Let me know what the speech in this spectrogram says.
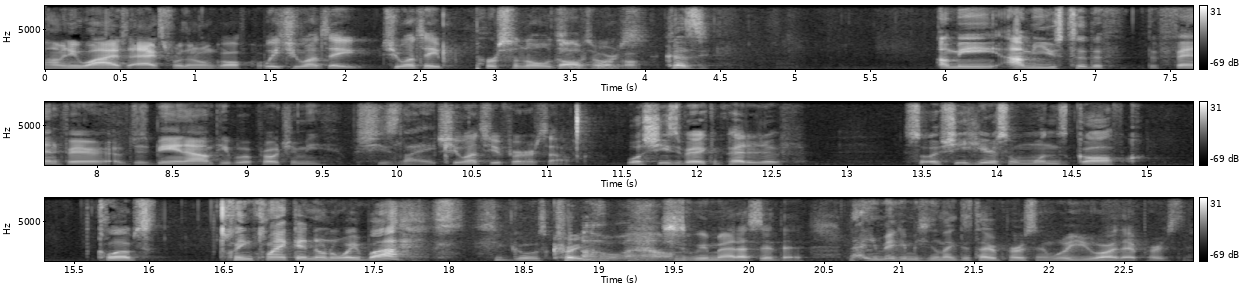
how many wives ask for their own golf course? Wait, she wants a she wants a personal golf course. Because I mean, I'm used to the the fanfare of just being out and people approaching me. But she's like, She wants you for herself. well, she's very competitive. So if she hears someone's golf clubs clink clanking on the way by, she goes crazy. Oh, wow. She's gonna be mad I said that. Now you're making me seem like this type of person. Well, you are that person.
